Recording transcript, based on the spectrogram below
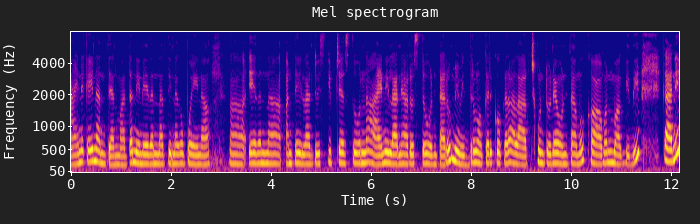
ఆయనకైనా అంతే అనమాట నేను ఏదన్నా తినకపోయినా ఏదన్నా అంటే ఇలాంటివి స్కిప్ చేస్తూ ఉన్నా ఆయన ఇలానే అరుస్తూ ఉంటారు. మేమిద్దరం ఒకరికొకరు అలా అరుచుకుంటూనే ఉంటాము. కామన్ మాకు ఇది కానీ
